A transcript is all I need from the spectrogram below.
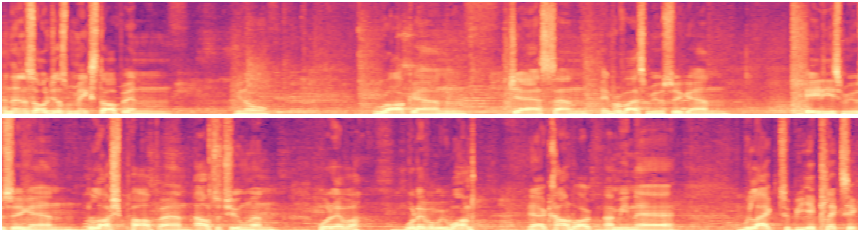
and then it's all just mixed up in you know rock and jazz and improvised music and 80s music and lush pop and autotune and whatever whatever we want. Yeah Krautrock. I mean uh, we like to be eclectic.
